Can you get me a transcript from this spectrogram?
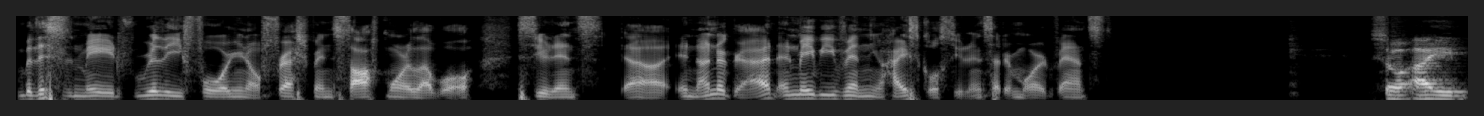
but this is made really for you know freshman sophomore level students uh, in undergrad and maybe even you know, high school students that are more advanced. So i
